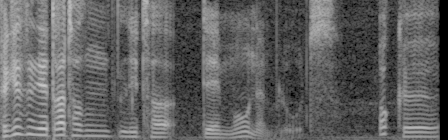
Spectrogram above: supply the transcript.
Vergessen Sie 3000 Liter Dämonenblut. Okay.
